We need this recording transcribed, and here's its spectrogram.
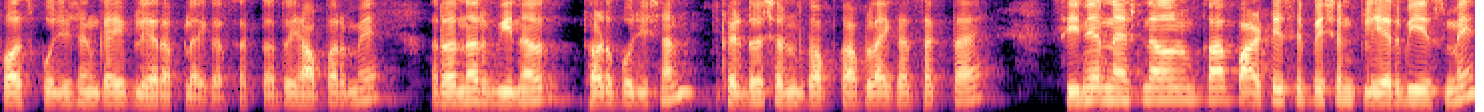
फ़र्स्ट पोजीशन का ही प्लेयर अप्लाई कर सकता है तो यहाँ पर मैं runner winner third position federation cup का अप्लाई कर सकता है. सीनियर नेशनल का पार्टिसिपेशन प्लेयर भी इसमें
